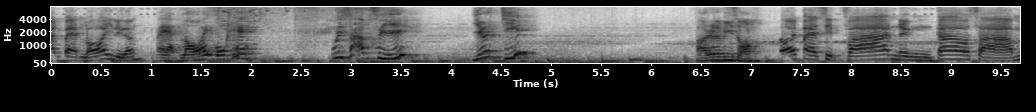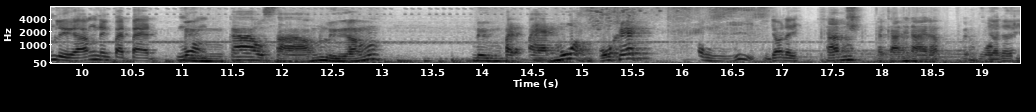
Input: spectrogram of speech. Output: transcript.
พันแปดร้อยเหลืองแปดร้อยโอเค อุ้ยสามสี เยอะจี๊ดฟ้าเรือมีสองร้อยแปดสิบฟ้าหนึ่งเก้าสามเหลืองหนึ่งแปดแปดหม่วนึ่งงเก้าสามเหลืองหนึ่งแปดแปดม่วง โอเค โอ้ยสุดยอดเลยฉันจัดการให้นายแล้วไม่ต้องห่วง เดี๋ยวเลย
